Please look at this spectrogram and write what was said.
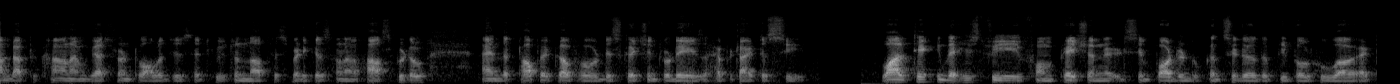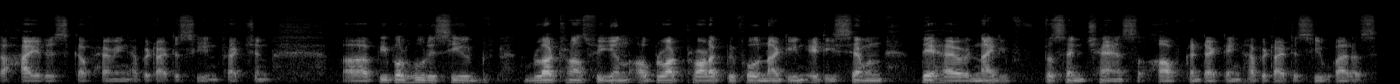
I'm Dr. Khan. I'm a gastroenterologist at Houston Northwest Medical Center Hospital, and the topic of our discussion today is hepatitis C. While taking the history from patient, it's important to consider the people who are at the high risk of having hepatitis C infection. Uh, people who received blood transfusion or blood product before 1987, they have a 90% chance of contacting hepatitis C virus.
